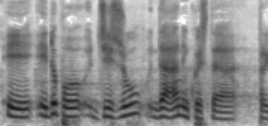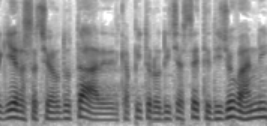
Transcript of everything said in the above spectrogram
e, e dopo Gesù dà in questa preghiera sacerdotale del capitolo 17 di Giovanni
